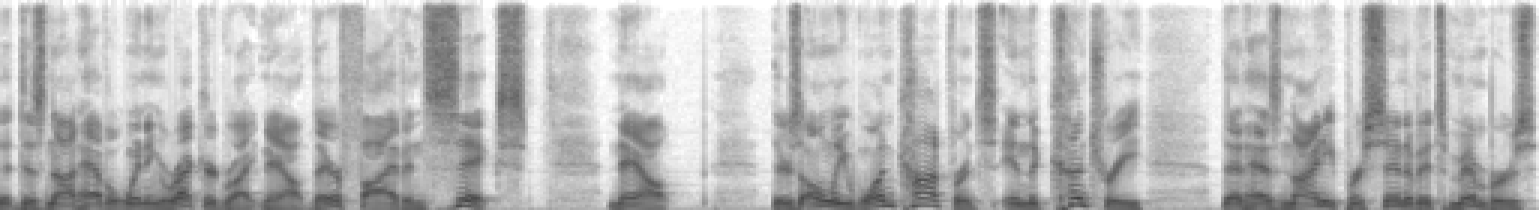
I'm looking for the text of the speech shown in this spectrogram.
that does not have a winning record right now. They're 5 and 6. Now, there's only one conference in the country that has 90% of its members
